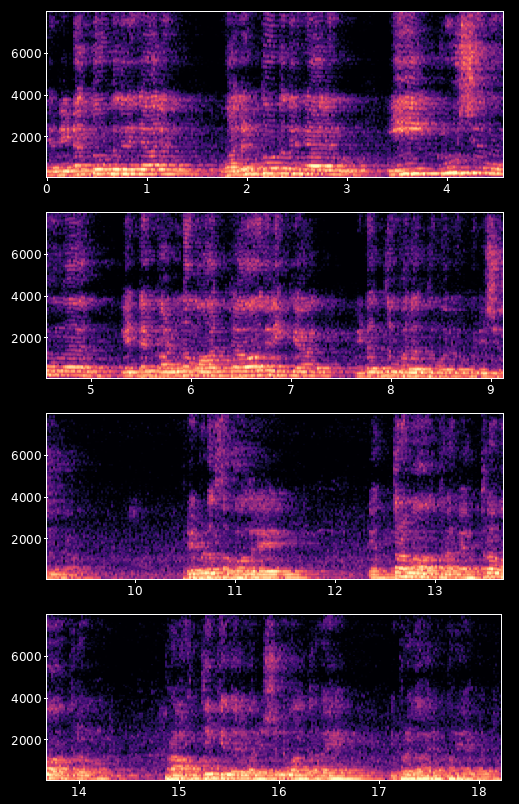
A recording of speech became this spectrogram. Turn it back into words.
ഞാൻ ഇടത്തോട്ട് തിരിഞ്ഞാലും വലത്തോട്ട് തിരിഞ്ഞാലും ഈ ക്രൂശിൽ നിന്ന് എന്റെ കണ്ണ് മാറ്റാതിരിക്കാൻ ഇടത്തും വലത്തും ഒരു കുരിശ് വെക്കണം. പ്രിയപ്പെട്ട സഹോദരെ എത്രമാത്രം എത്രമാത്രം പ്രാർത്ഥിക്കുന്ന ഒരു മനുഷ്യന് മാത്രമേ ഇപ്രകാരം പറയാൻ പറ്റൂ.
